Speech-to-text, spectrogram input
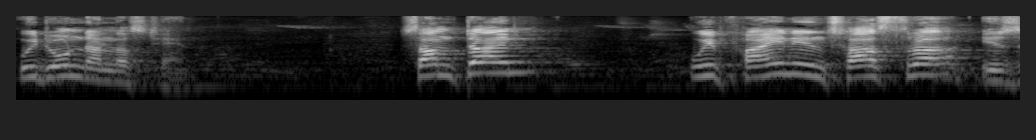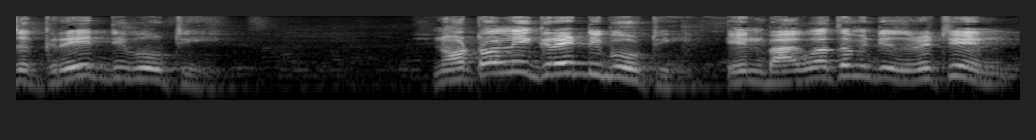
We don't understand. Sometimes we find in Shastra is a great devotee. Not only great devotee, in Bhagavatam it is written,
